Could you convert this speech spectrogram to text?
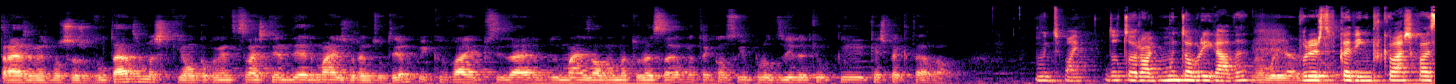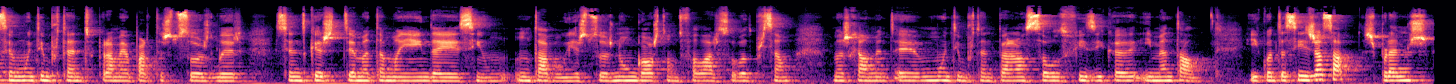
traz mesmo os seus resultados, mas que é um acompanhamento que se vai estender mais durante o tempo e que vai precisar de mais alguma maturação até conseguir produzir aquilo que, que é expectável. Muito bem. Doutor, olha, muito obrigada Obrigado. por este bocadinho, porque eu acho que vai ser muito importante para a maior parte das pessoas ler, sendo que este tema também ainda é assim um, um tabu e as pessoas não gostam de falar sobre a depressão, mas realmente é muito importante para a nossa saúde física e mental. E quanto a si, já sabe, esperamos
